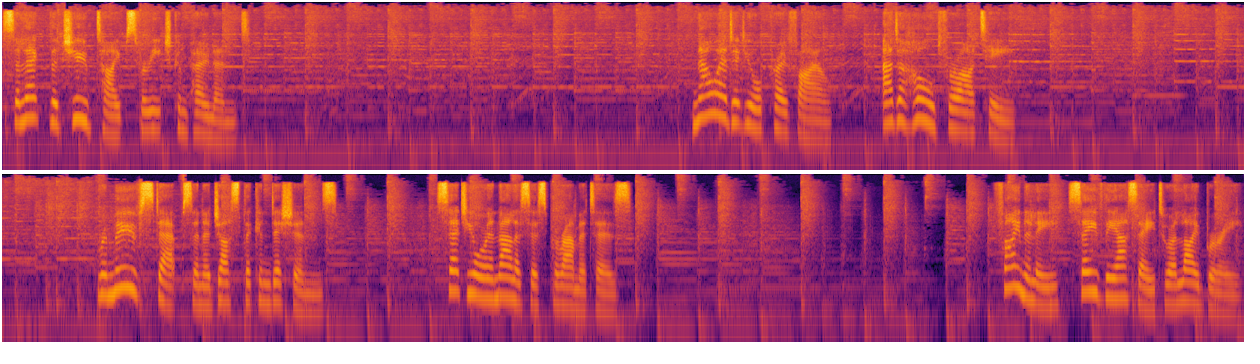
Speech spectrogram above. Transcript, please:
Select the tube types for each component. Now edit your profile. Add a hold for RT. Remove steps and adjust the conditions. Set your analysis parameters. Finally, save the assay to a library.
